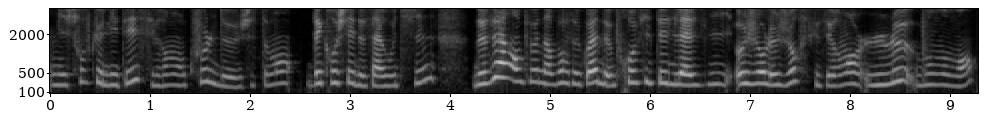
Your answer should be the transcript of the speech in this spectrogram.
Mais je trouve que l'été c'est vraiment cool de justement décrocher de sa routine, de faire un peu n'importe quoi, de profiter de la vie au jour le jour parce que c'est vraiment le bon moment.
